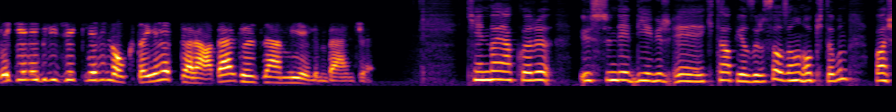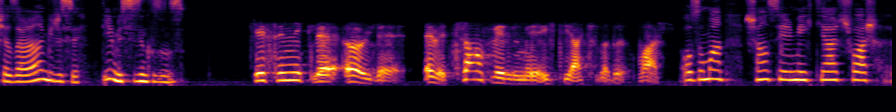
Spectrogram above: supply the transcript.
ve gelebilecekleri noktayı hep beraber gözlemleyelim bence. Kendi ayakları üstünde diye bir e, kitap yazılırsa o zaman o kitabın baş yazarlarından birisi değil mi sizin kızınız? Kesinlikle öyle. Evet, şans verilmeye ihtiyaçları var. O zaman şans verilme ihtiyaç var e,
